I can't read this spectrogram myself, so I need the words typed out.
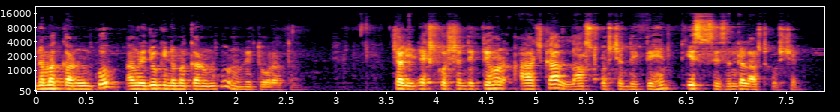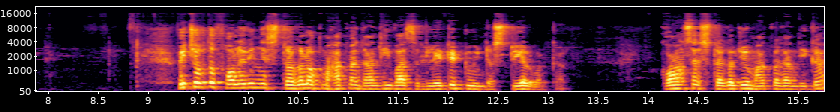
नमक कानून को, अंग्रेज़ों की नमक कानून को उन्होंने तोड़ा था। चलिए नेक्स्ट क्वेश्चन देखते हैं और आज का लास्ट क्वेश्चन देखते हैं। इस सेशन का last question which of the following struggle of Mahatma Gandhi was related to industrial worker कौन सा स्ट्रगल जो महात्मा गांधी का,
